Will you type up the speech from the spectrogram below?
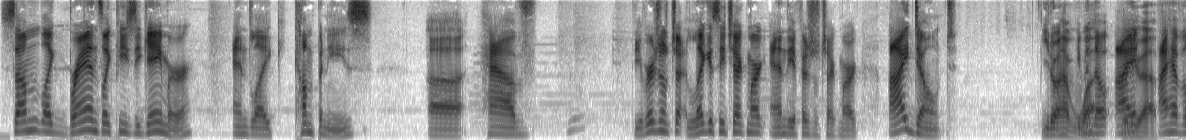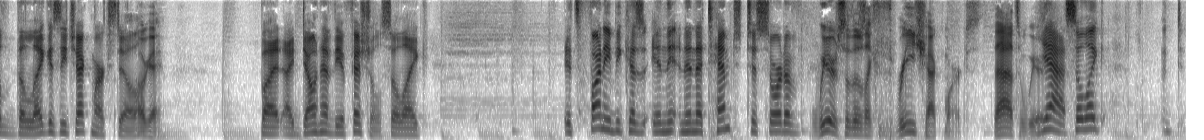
Some like brands like PC Gamer and like companies uh, have the original check, legacy checkmark and the official checkmark. I don't, You don't have even what? though I do you have? I have a, the legacy checkmark still, okay. but I don't have the official. So like, it's funny because in, the, in an attempt to sort of Weird. So there's like three check marks. That's weird. yeah, so like t-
